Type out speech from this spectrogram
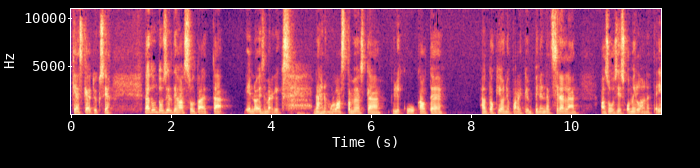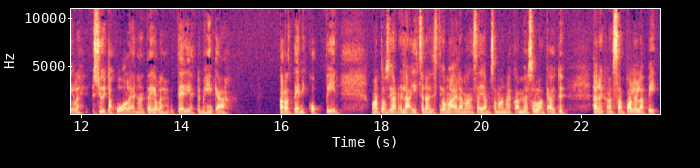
keskeytyksiä. Tämä tuntuu silti hassulta, että en ole esimerkiksi nähnyt mun lasta myöskään yli kuukauteen. Hän toki on jo parikymppinen, että sinällään asuu siis omillaan, että ei ole syytä huoleen. Häntä ei ole teljetty mihinkään karanteenikoppiin vaan tosiaan elää itsenäisesti omaa elämäänsä ja samaan aikaan myös ollaan käyty hänen kanssaan paljon läpi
